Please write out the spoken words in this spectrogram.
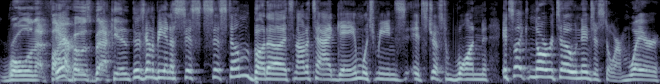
rolling that fire Yeah. hose back in. there's going to be an assist system but uh it's not a tag game which means it's just one it's like naruto ninja storm where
